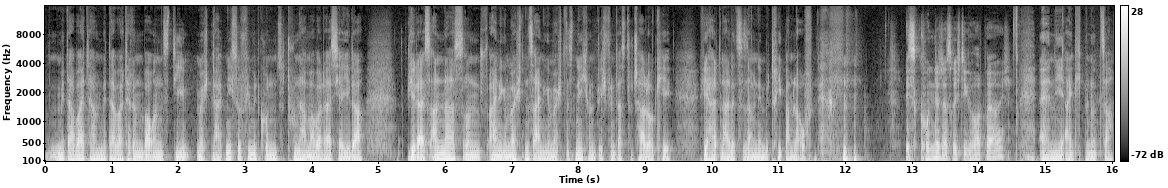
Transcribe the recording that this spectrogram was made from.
Mitarbeiter, Mitarbeiterinnen bei uns, die möchten halt nicht so viel mit Kunden zu tun haben, aber da ist ja jeder jeder ist anders und einige möchten es, einige möchten es nicht und ich finde das total okay. Wir halten alle zusammen den Betrieb am Laufen. Ist Kunde das richtige Wort bei euch? Äh, nee, eigentlich Benutzer.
